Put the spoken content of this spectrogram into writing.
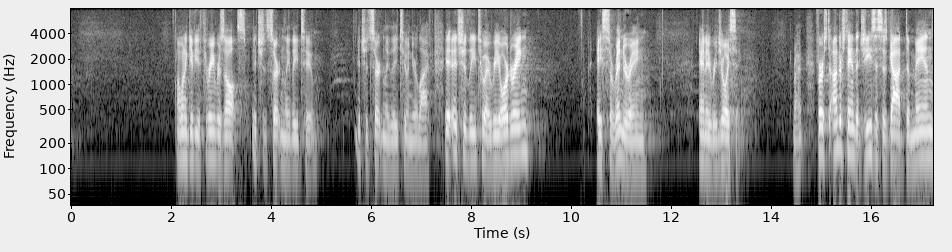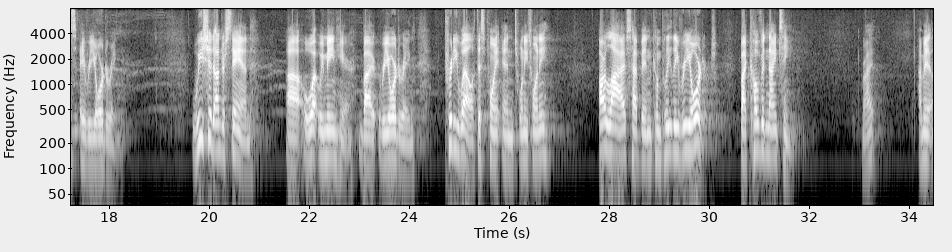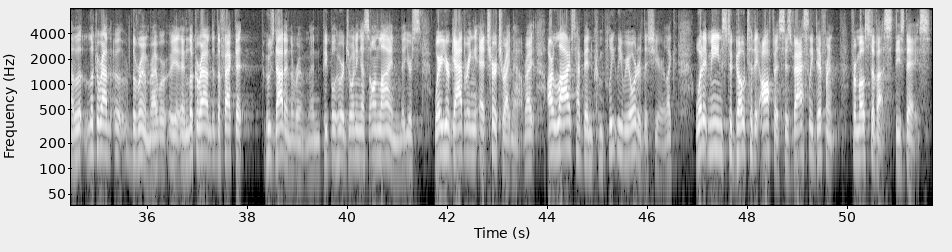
I want to give you three results it should certainly lead to it should certainly lead to in your life. It, it should lead to a reordering, a surrendering, and a rejoicing. Right? First, to understand that Jesus is God demands a reordering. We should understand uh, what we mean here by reordering pretty well at this point in 2020. Our lives have been completely reordered by COVID 19, right? I mean, uh, look around uh, the room, right? And look around at the fact that who's not in the room and people who are joining us online, that you're, where you're gathering at church right now, right? Our lives have been completely reordered this year. Like what it means to go to the office is vastly different for most of us these days.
